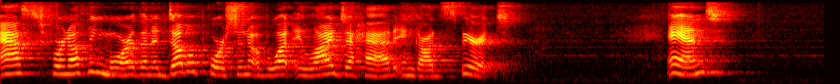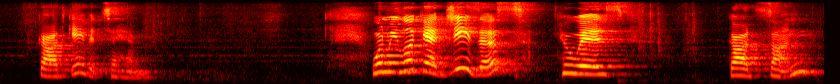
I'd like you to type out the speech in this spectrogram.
asked for nothing more than a double portion of what Elijah had in God's Spirit. And God gave it to him. When we look at Jesus, who is God's Son,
